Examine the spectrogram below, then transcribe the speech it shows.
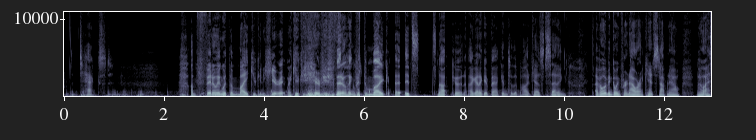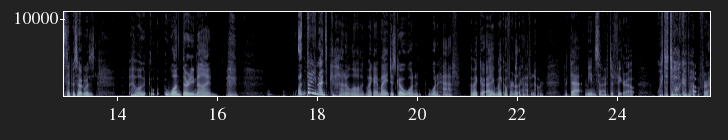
from the text. I'm fiddling with the mic. You can hear it. Like you can hear me fiddling with the mic. Uh, It's it's not good. I gotta get back into the podcast setting. I've only been going for an hour. I can't stop now. My last episode was how long? One thirty nine. One thirty kind of long. Like I might just go one one half. I might go. I might go for another half an hour. But that means that I have to figure out what to talk about for a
